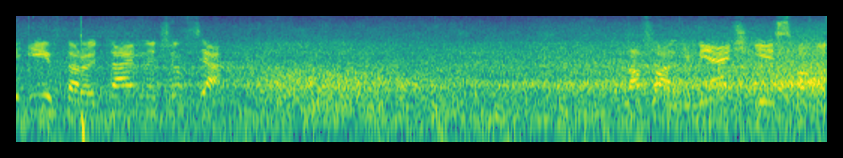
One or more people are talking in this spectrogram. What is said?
и второй тайм начался. На фланге мяч, есть свободное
